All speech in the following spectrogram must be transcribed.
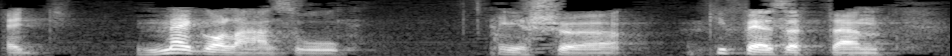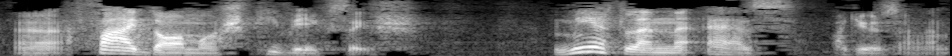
egy megalázó és kifejezetten fájdalmas kivégzés? Miért lenne ez a győzelem?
